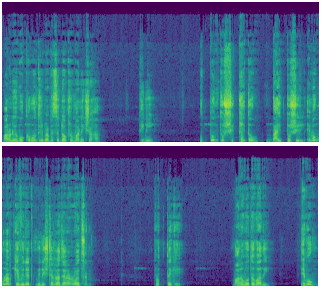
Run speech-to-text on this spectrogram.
মাননীয় মুখ্যমন্ত্রী প্রফেসর ডক্টর মানিক সাহা, তিনি অত্যন্ত শিক্ষিত, দায়িত্বশীল এবং ওনার ক্যাবিনেট মিনিস্টাররা যারা রয়েছেন, প্রত্যেকে মানবতাবাদী এবং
